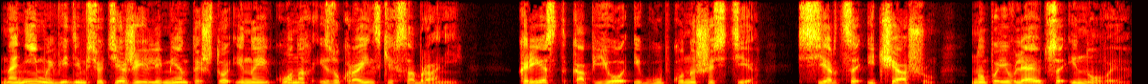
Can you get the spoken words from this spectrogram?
На ней мы видим все те же элементы, что и на иконах из украинских собраний. Крест, копье и губку на шесте, сердце и чашу, но появляются и новые.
